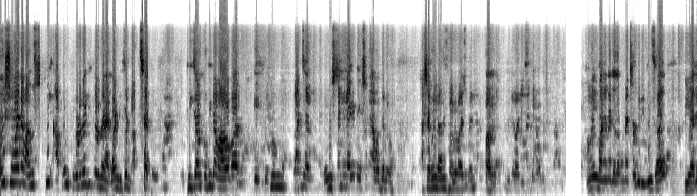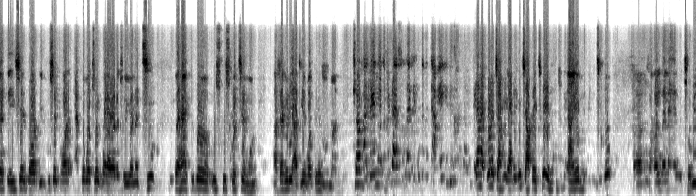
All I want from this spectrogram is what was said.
ওই সময়টা মানুষ কি আপন করবে, কি করবে না? কারণ নিজের বাচ্চা তো। ঠিক যেমন প্রতিটা মা বাবার এই প্রথম বাচ্চার অনুষ্ঠানের আগে টেনশনে আমাদের আশা করি মানুষ ভালোবাসবেন ভালো ছবিটা বানিয়ে দিতে পারি। কখনোই মানে না যতক্ষণ না ছবি রিলিজ হয়। দুই হাজার তেইশের পর একুশের পর, এত বছর পর আবার ছবি বানাচ্ছি। তো হ্যাঁ একটু তো উসকুস করছে মন। আশা করি আজকের পর থেকে মন মানবে। সকাল থেকে হ্যাঁ করে চাপে কাটেনি চাপে ছিল কিছুদিন আগে ছিল সকালবেলা ছবি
